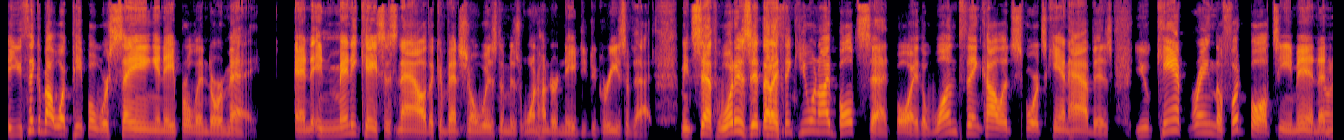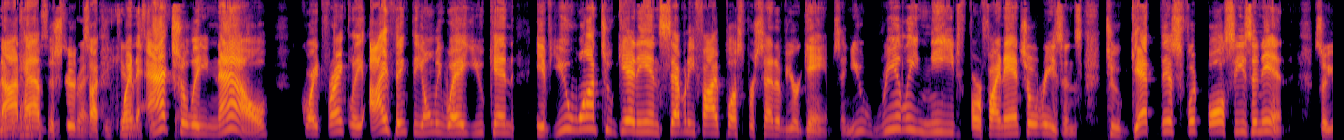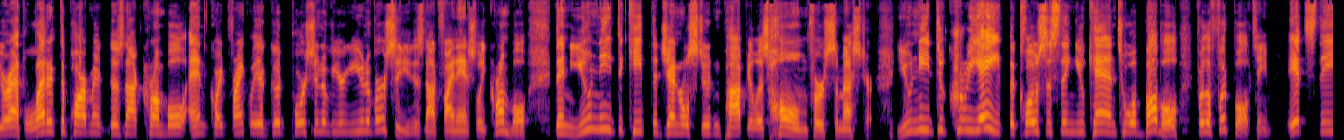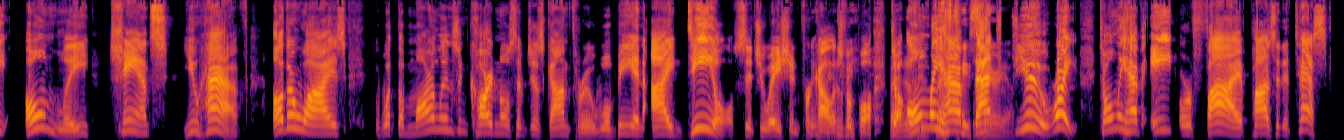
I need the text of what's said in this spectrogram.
you think about what people were saying in April and or May. And in many cases now, the conventional wisdom is 180 degrees of that. I mean, Seth, what is it that I think you and I both said? Boy, the one thing college sports can't have is you can't bring the football team in and not have, have the students. Right. When actually now, quite frankly, I think the only way you can if you want to get in 75 plus percent of your games and you really need for financial reasons to get this football season in so your athletic department does not crumble and quite frankly a good portion of your university does not financially crumble then you need to keep the general student populace home for a semester. You need to create the closest thing you can to a bubble for the football team. It's the only chance you have Otherwise, what the Marlins and Cardinals have just gone through will be an ideal situation for college be- football right, to be the only have that scenario. few, right? To only have eight or five positive tests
